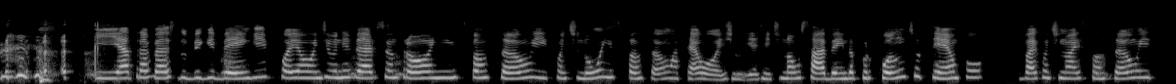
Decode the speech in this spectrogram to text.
E através do Big Bang foi onde o universo entrou em expansão e continua em expansão até hoje. E a gente não sabe ainda por quanto tempo vai continuar a expansão e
